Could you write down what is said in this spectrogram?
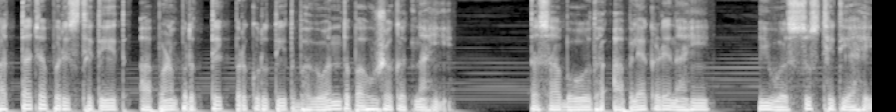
आत्ताच्या परिस्थितीत आपण प्रत्येक प्रकृतीत भगवंत पाहू शकत नाही. तसा बोध आपल्याकडे नाही ही वस्तुस्थिती आहे.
